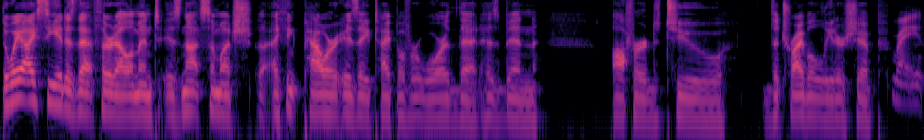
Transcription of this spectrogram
the way I see it is that third element is not so much. I think power is a type of reward that has been offered to the tribal leadership Right.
